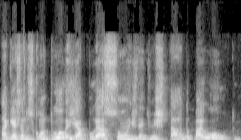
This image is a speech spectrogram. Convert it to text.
A questão dos controles de apurações né, de um estado para o outro.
